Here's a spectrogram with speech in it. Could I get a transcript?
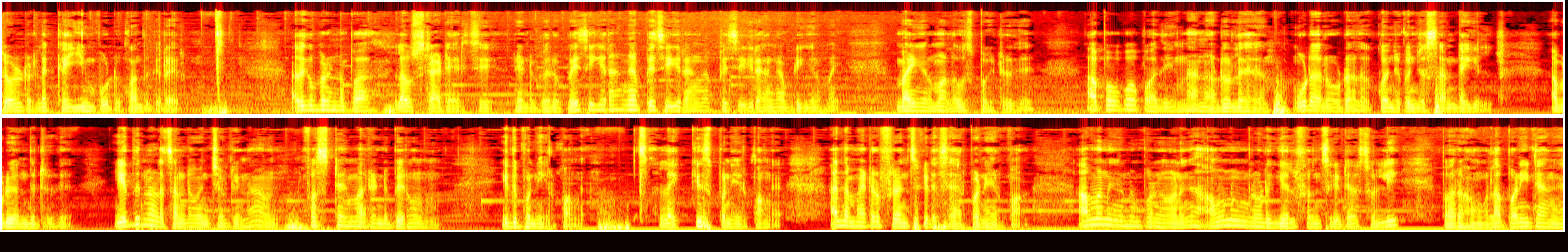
ஷோல்டரில் கையும் போட்டு உட்காந்துக்கிறாரு அதுக்கப்புறம் என்னப்பா லவ் ஸ்டார்ட் ஆயிடுச்சு ரெண்டு பேரும் பேசிக்கிறாங்க பேசிக்கிறாங்க பேசிக்கிறாங்க அப்படிங்கிற மாதிரி பயங்கரமாக லவ்ஸ் போயிட்டுருக்கு அப்பப்போ பார்த்தீங்கன்னா நடுவில் ஊடால ஊடால கொஞ்சம் கொஞ்சம் சண்டைகள் அப்படி வந்துட்டுருக்கு எதனால சண்டை வந்துச்சு அப்படின்னா ஃபஸ்ட் டைமாக ரெண்டு பேரும் இது பண்ணியிருப்பாங்க. லைக் கிஸ் பண்ணியிருப்பாங்க. அந்த மேட்டர் ஃப்ரெண்ட்ஸ் கிட்ட ஷேர் பண்ணியிருப்பான். அவனுங்க என்ன பண்ணுவானுங்க அவனுங்களோட கேர்ள் ஃப்ரெண்ட்ஸ் கிட்ட சொல்லி பாரு அவங்களாம் பண்ணிட்டாங்க.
